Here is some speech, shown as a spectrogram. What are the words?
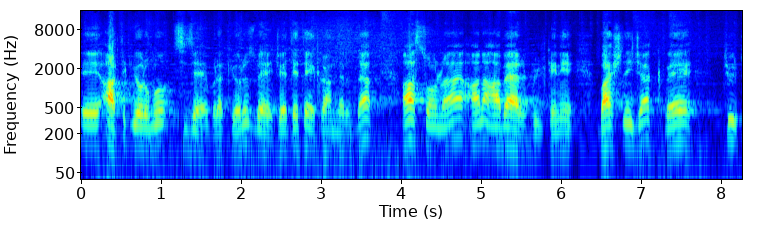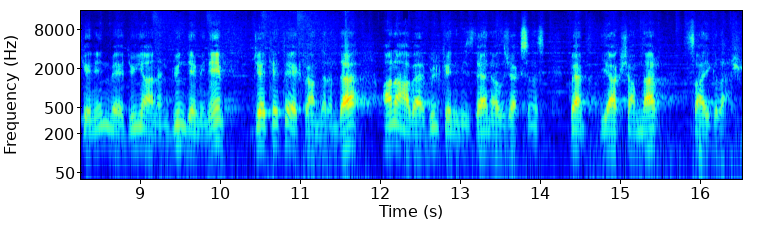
Ee, artık yorumu size bırakıyoruz ve CTT ekranlarında az sonra ana haber bülteni başlayacak ve Türkiye'nin ve dünyanın gündemini CTT ekranlarında ana haber bültenimizden alacaksınız. Ben iyi akşamlar, saygılar.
